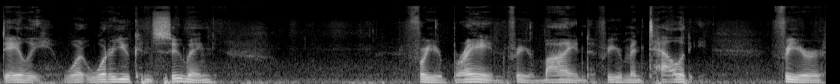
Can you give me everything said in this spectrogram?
daily? What what are you consuming for your brain, for your mind, for your mentality? for your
